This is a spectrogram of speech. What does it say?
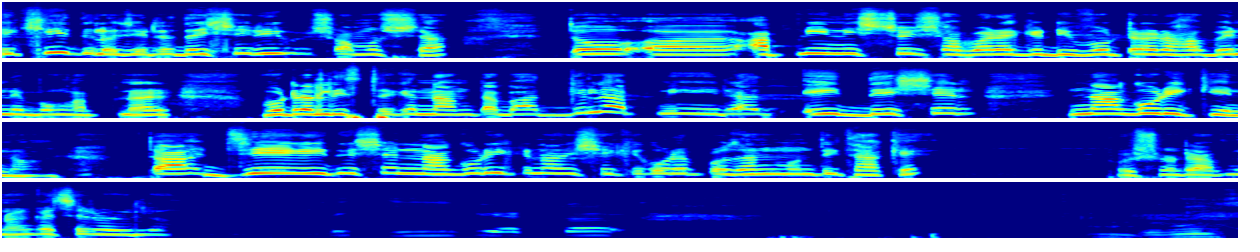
দেখিয়ে দিল যেটা দেশেরই সমস্যা। তো আপনি নিশ্চয়ই সবার আগে ডিভোটার হবেন এবং আপনার ভোটার লিস্ট থেকে নামটা বাদ গেলে আপনি এই দেশের নাগরিকই নন। তা যে এই দেশের নাগরিক নয় সে কি করে প্রধানমন্ত্রী থাকে? প্রশ্নটা আপনার কাছে রইল। এই যে একটা রুলস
